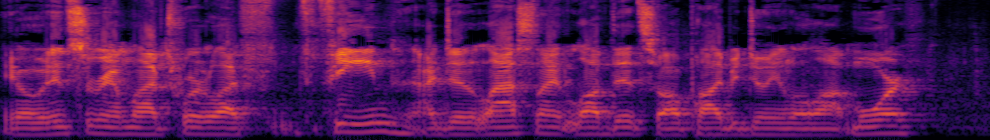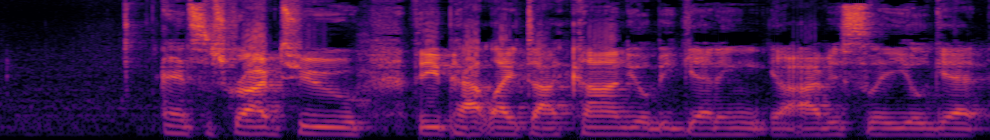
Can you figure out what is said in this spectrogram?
you know an Instagram live, Twitter live fiend. I did it last night, loved it, so I'll probably be doing it a lot more and subscribe to thepatlight.com. You'll be getting, obviously, you'll get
